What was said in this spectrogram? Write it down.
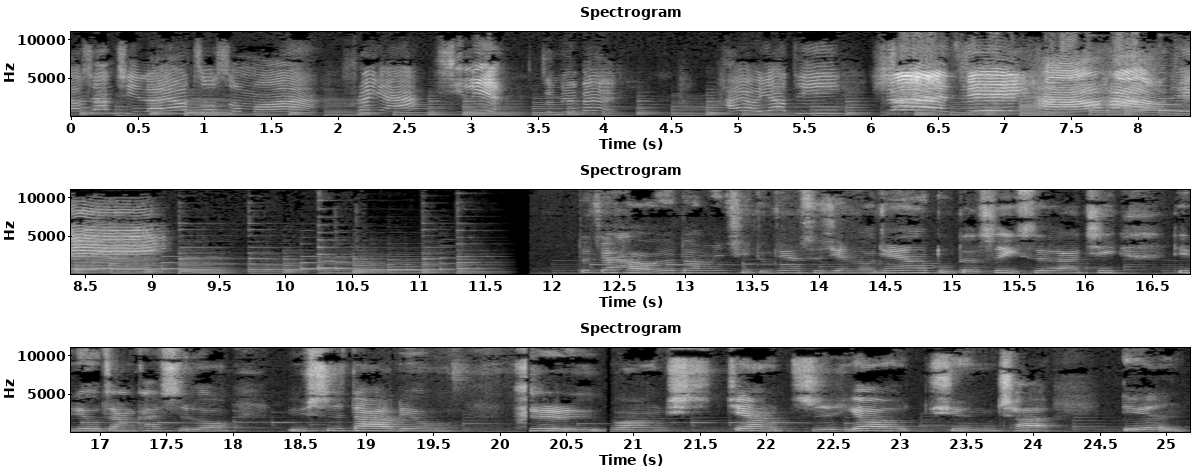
早上起来要做什么啊？刷牙、洗脸、整棉被，还有要听《圣经》，好好听。大家好，又到我们一起读经的时间喽。今天要读的是《以斯拉记》第六章，开始喽。于是大流士王将只要巡查点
